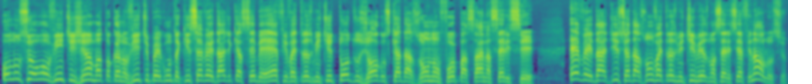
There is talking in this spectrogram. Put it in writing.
Ô Lúcio, o ouvinte Jama Tocanovic pergunta aqui se é verdade que a CBF vai transmitir todos os jogos que a Dazon não for passar na Série C. É verdade isso? A Dazon vai transmitir mesmo a Série C afinal, Lúcio?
